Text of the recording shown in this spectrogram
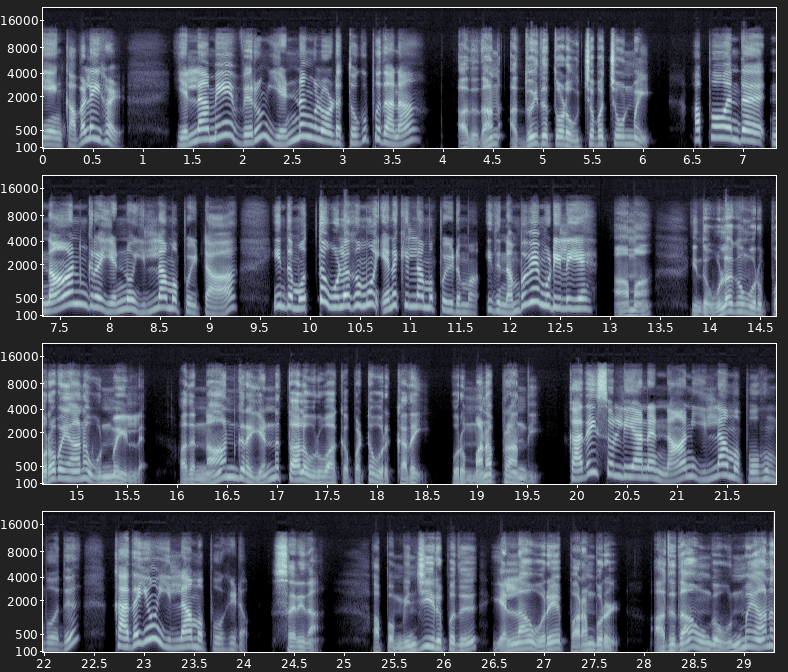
என் கவலைகள் எல்லாமே வெறும் எண்ணங்களோட தொகுப்பு தானா அதுதான் அத்வைதத்தோட உச்சபட்ச உண்மை. அப்போ அந்த நான்கிற எண்ணம் இல்லாம போயிட்டா இந்த மொத்த உலகமும் எனக்கு இல்லாம போயிடுமா? இது நம்பவே முடியலையே. ஆமா இந்த உலகம் ஒரு புறவையான உண்மை இல்ல. அது நான்கிற எண்ணத்தால உருவாக்கப்பட்ட ஒரு கதை ஒரு மனப்பிராந்தி. கதை சொல்லியான நான் இல்லாம போகும்போது கதையும் இல்லாம போகிடும். சரிதான். அப்போ மிஞ்சி இருப்பது எல்லாம் ஒரே பரம்பொருள். அதுதான் உங்க உண்மையான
